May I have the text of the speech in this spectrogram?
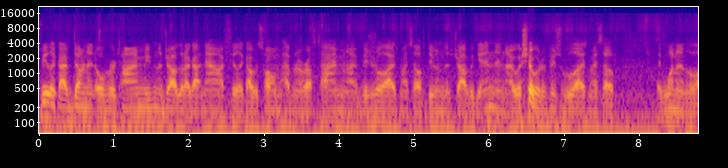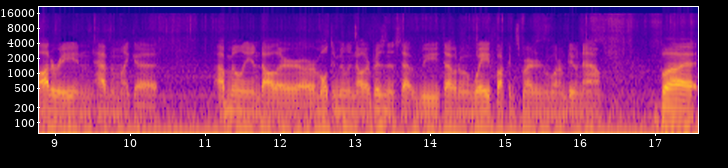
feel like I've done it over time. Even the job that I got now, I feel like I was home having a rough time, and I visualized myself doing this job again. And I wish I would have visualized myself like winning the lottery and having like a a million dollar or a multi million dollar business, that would be that would have been way fucking smarter than what I'm doing now. But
